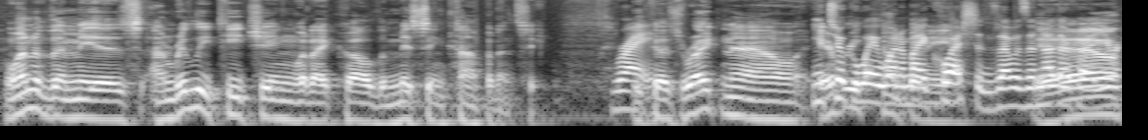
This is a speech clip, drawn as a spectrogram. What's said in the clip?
one of them is I'm really teaching what I call the missing competency. Right. Because right now, You took away one of my questions. That was another Yeah. one.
